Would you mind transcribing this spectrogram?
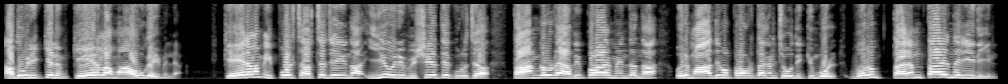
അതൊരിക്കലും കേരളമാവുകയുമില്ല. കേരളം ഇപ്പോൾ ചർച്ച ചെയ്യുന്ന ഈ ഒരു വിഷയത്തെക്കുറിച്ച് താങ്കളുടെ അഭിപ്രായം എന്തെന്ന് ഒരു മാധ്യമപ്രവർത്തകൻ ചോദിക്കുമ്പോൾ വെറും തരം താഴ്ന്ന രീതിയിൽ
